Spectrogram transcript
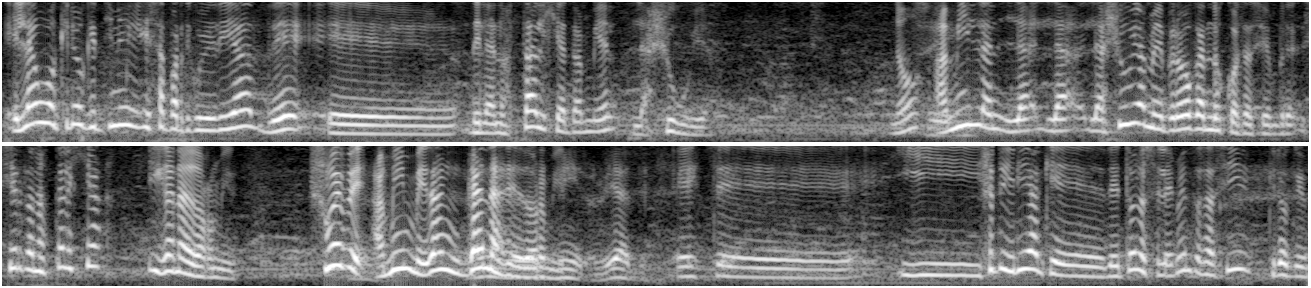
El agua creo que tiene esa particularidad de, eh, de la nostalgia también, la lluvia. ¿No? Sí. A mí la, la- la- la lluvia me provocan dos cosas siempre. Cierta nostalgia y ganas de dormir. Llueve, a mí me dan ganas de dormir. olvídate. Este, y yo te diría que de todos los elementos así, creo que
